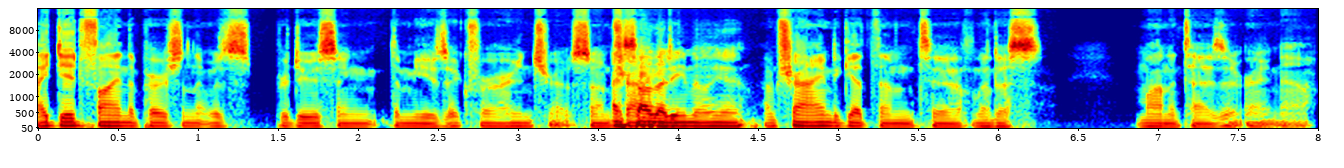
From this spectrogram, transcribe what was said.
I did find the person that was producing the music for our intro. So I'm I saw that to- email. Yeah, I'm trying to get them to let us monetize it right now.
